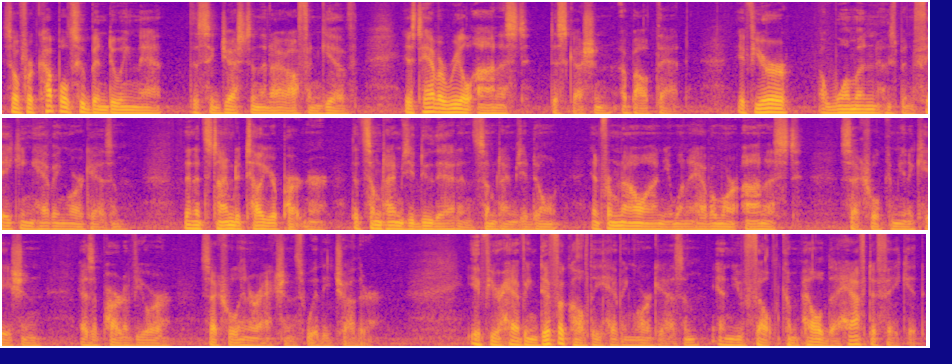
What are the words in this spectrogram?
So for couples who've been doing that, the suggestion that I often give is to have a real honest discussion about that. If you're a woman who's been faking having orgasm, then it's time to tell your partner that sometimes you do that and sometimes you don't. And from now on, you want to have a more honest sexual communication as a part of your sexual interactions with each other. If you're having difficulty having orgasm and you felt compelled to have to fake it,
